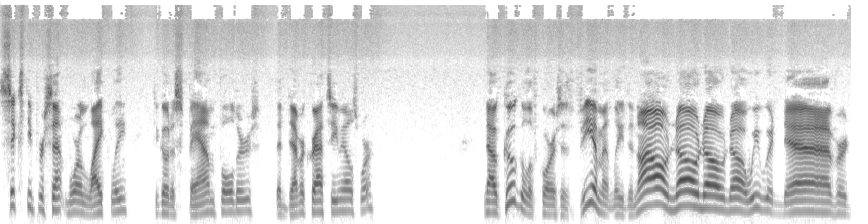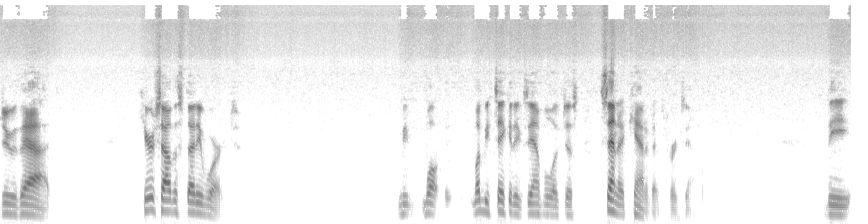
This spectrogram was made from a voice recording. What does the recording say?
60% more likely to go to spam folders than Democrats' emails were? Now, Google, of course, is vehemently denying, oh, no, no, no, we would never do that. Here's how the study worked. I mean, well, let me take an example of just Senate candidates, for example. The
